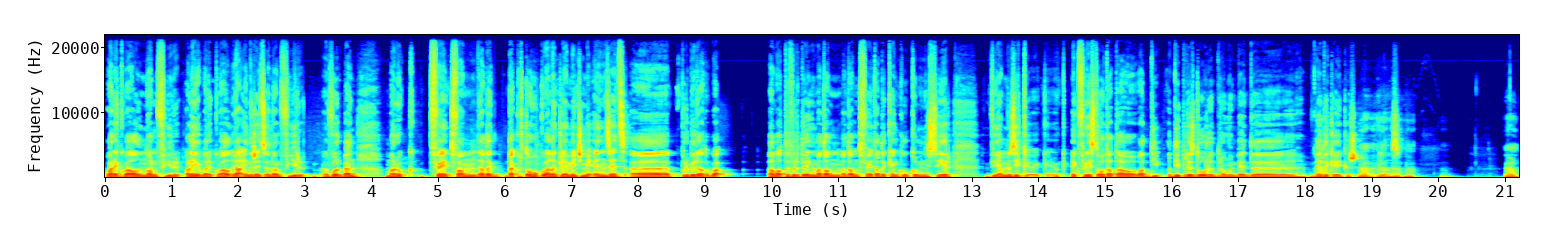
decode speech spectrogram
waar ik wel enorm fier, allee, waar ik wel ja, enerzijds enorm fier voor ben, maar ook het feit van, ja, dat, ik- dat ik er toch ook wel een klein beetje mee in zit. Eh, probeer dat wat, wel wat te verdringen, maar dan, maar dan het feit dat ik enkel communiceer via muziek, ik, ik, vrees toch dat dat wat, diep, wat dieper is doorgedrongen bij de, bij Ja. de kijkers, ja, Ja, helaas. Ja.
